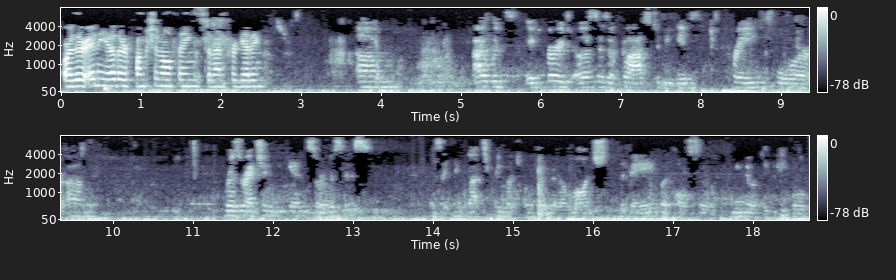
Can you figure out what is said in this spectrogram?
Are there any other functional things that I'm forgetting? Um, I would encourage us as a class to begin praying for um, Resurrection Weekend services, because I think that's pretty much when we're going to launch the day, but also we know that people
